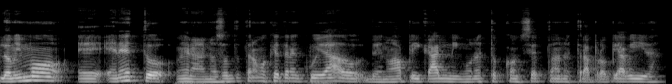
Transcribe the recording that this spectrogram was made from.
lo mismo eh, en esto, mira, nosotros tenemos que tener cuidado de no aplicar ninguno de estos conceptos a nuestra propia vida.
